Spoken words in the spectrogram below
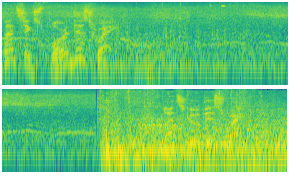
Let's explore this way. Let's go this way.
